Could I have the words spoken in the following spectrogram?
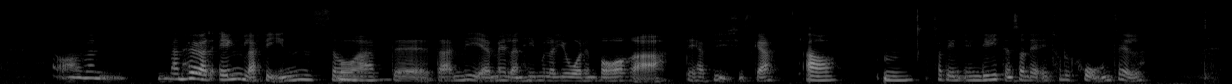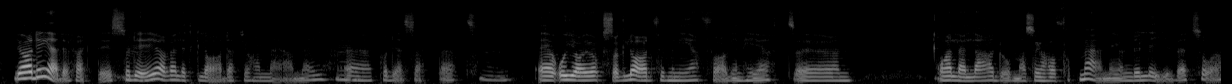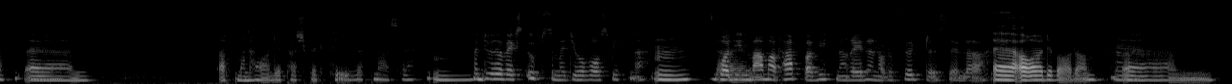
Ja, men man hör att änglar finns och Mm. att eh, det är mer mellan himmel och jord än bara det här fysiska. Ja. Mm. Så det är en, en liten sån där introduktion till. Ja, det är det faktiskt. Så det är Mm. jag väldigt glad att jag har med mig Mm. eh, på det sättet. Mm. Eh, och jag är också glad för min erfarenhet eh, och alla lärdomar som jag har fått med mig under livet. Så. Eh, att man har det perspektivet med sig. Mm. Men du har växt upp som ett Jehovas vittne. Mm, Var din jag. mamma och pappa vittnen redan när du föddes eller? Eh, ja, det var de. Mm. Ehm,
